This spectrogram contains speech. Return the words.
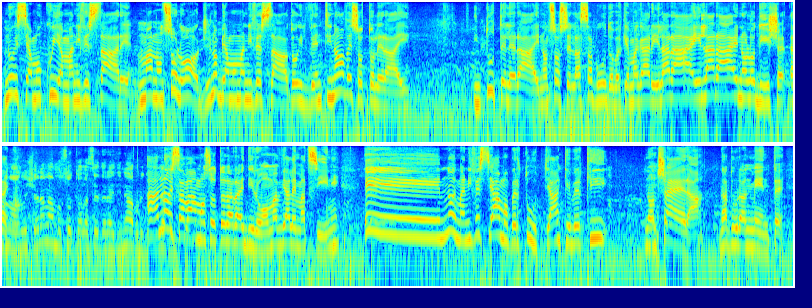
Noi siamo qui a manifestare, ma non solo oggi, noi abbiamo manifestato il 29 sotto le RAI in tutte le RAI, non so se l'ha saputo perché magari la RAI, la RAI non lo dice. Ecco. No, no, noi c'eravamo sotto la sede RAI di Napoli. Ah, noi stavamo sotto la RAI di Roma, Viale Mazzini e noi manifestiamo per tutti, anche per chi non c'era naturalmente.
